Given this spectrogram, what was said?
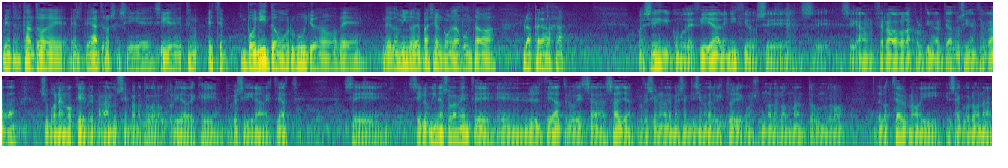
Mientras tanto, eh, el teatro se sigue, sigue este, este bonito murmullo ¿no? de, de Domingo de Pasión, como nos apuntaba Blas Pegalajá. Pues sí, y como decía al inicio, se, se, se han cerrado las cortinas del teatro, siguen cerradas, suponemos que preparándose para todas las autoridades que, que presidirán este acto. Se, se ilumina solamente en el teatro esa saya procesional de María Santísima de la Victoria con su- uno de los mantos, uno de los, de los ternos y esa corona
